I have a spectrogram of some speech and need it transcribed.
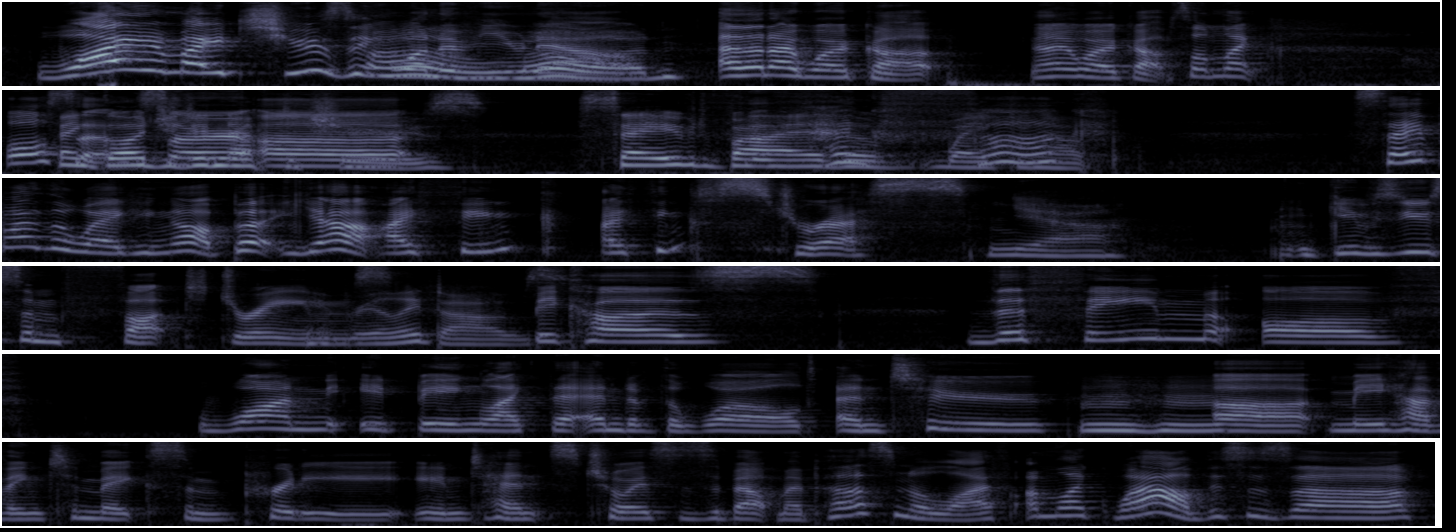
Why am I choosing one of Oh, you now?" And then I woke up. And I woke up. So I'm like, "Awesome." Thank God you So, didn't have to uh, choose. Saved by the waking fuck. up. Saved by the waking up. But yeah, I think I think stress Yeah, gives you some fucked dreams. it really does. because the theme of one it being like the end of the world and two mm-hmm. uh me having to make some pretty intense choices about my personal life i'm like wow this is uh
